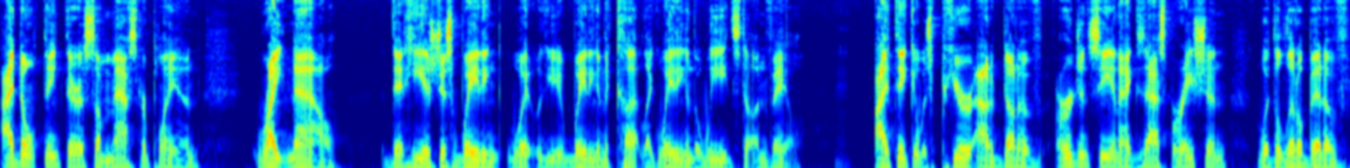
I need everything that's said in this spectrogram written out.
I don't think there is some master plan right now that he is just waiting waiting in the cut, like waiting in the weeds to unveil. I think it was pure out of done of urgency and exasperation with a little bit of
